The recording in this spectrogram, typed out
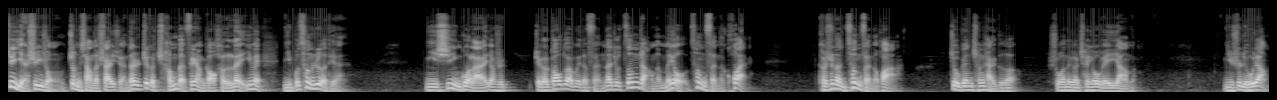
这也是一种正向的筛选，但是这个成本非常高，很累，因为你不蹭热点，你吸引过来要是这个高段位的粉，那就增长的没有蹭粉的快。可是呢，你蹭粉的话，就跟陈凯歌说那个陈尤为一样的，你是流量。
